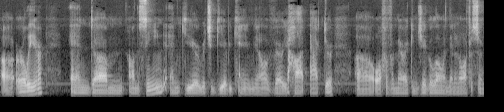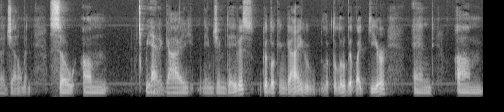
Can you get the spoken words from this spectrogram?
uh, earlier and um, on the scene. And Gere, Richard Gere became, you know, a very hot actor uh, off of American Gigolo and then an officer and a gentleman. So um, we had a guy named Jim Davis, good looking guy who looked a little bit like Gere. And um,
